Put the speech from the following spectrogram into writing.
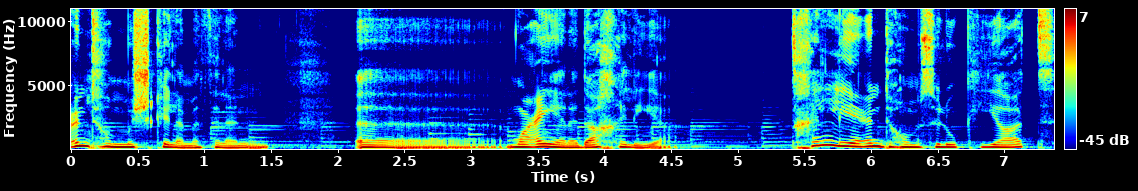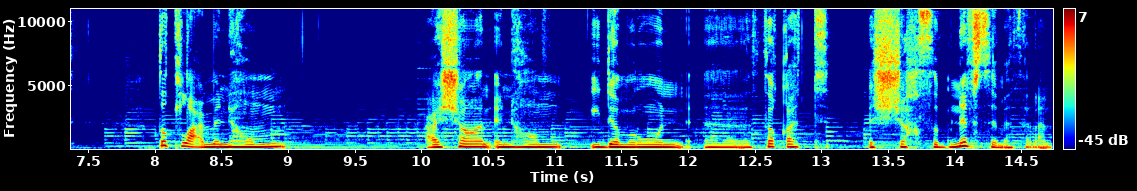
عندهم مشكلة مثلا آه، معينة داخلية. تخلي عندهم سلوكيات تطلع منهم عشان إنهم يدمرون آه، ثقة الشخص بنفسه مثلا.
